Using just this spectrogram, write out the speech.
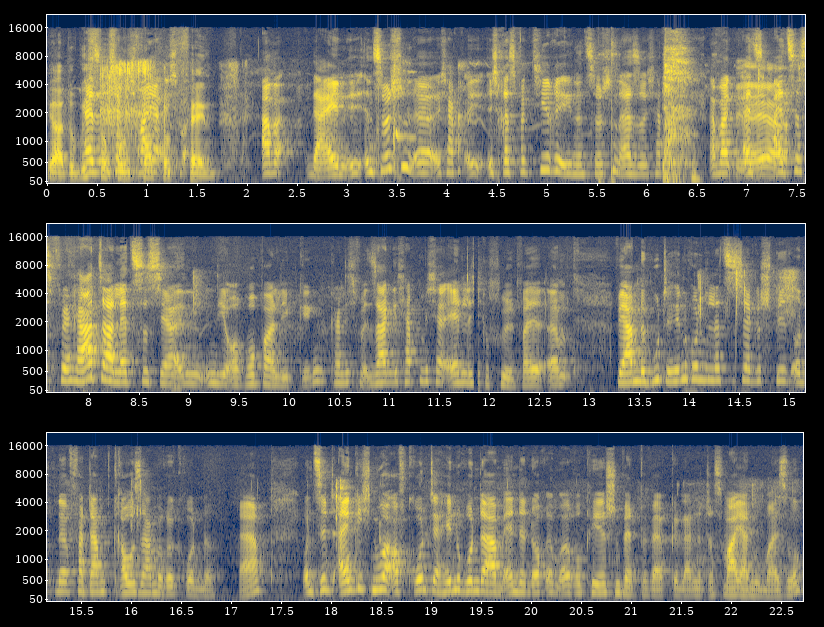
Ja, du bist Also doch ich- so ein Korkut-Fan. Aber nein, inzwischen, äh, ich, hab, ich respektiere ihn inzwischen. Also ich habe, aber als, ja. als es für Hertha letztes Jahr in, in die Europa League ging, kann ich sagen, ich habe mich ja ähnlich gefühlt, weil ähm, wir haben eine gute Hinrunde letztes Jahr gespielt und eine verdammt grausame Rückrunde. Ja? Und sind eigentlich nur aufgrund der Hinrunde am Ende noch im europäischen Wettbewerb gelandet. Das war ja nun mal so.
